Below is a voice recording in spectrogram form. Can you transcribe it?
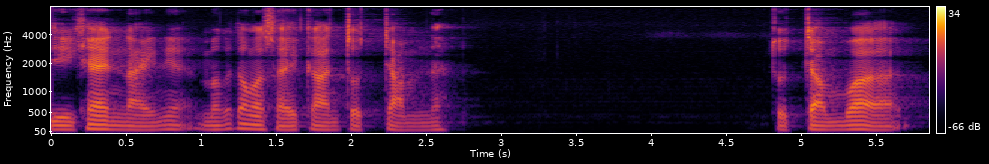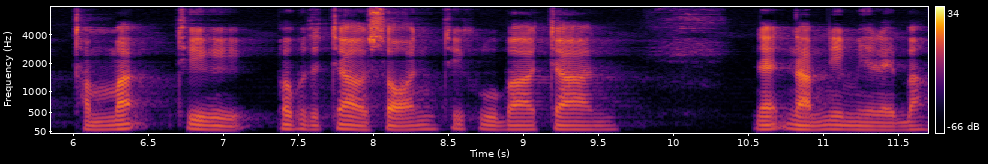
ดีแค่ไหนเนี่ย มันก็ต้องอาศัยการจดจำนะ จดจำว่าธรรมะที่พระพุทธเจ้าสอนที่ครูบาอาจารย์ แนะนำนี่มีอะไรบ้าง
